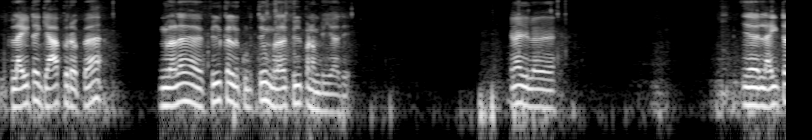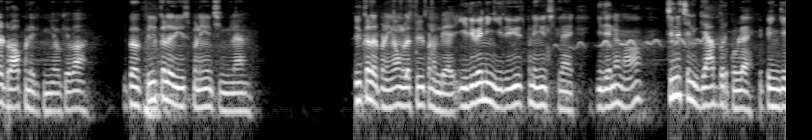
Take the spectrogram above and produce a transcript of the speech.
இப்போ லைட்டாக கேப் இருப்ப உங்களால் ஃபில் கலர் கொடுத்து உங்களால் ஃபில் பண்ண முடியாது. ஏன்னா இதில் லைட்டாக ட்ரா பண்ணியிருக்கீங்க ஓகேவா இப்போ ஃபில் கலர் யூஸ் பண்ணி வச்சிங்களேன் ஃபில் கலர் பண்ணிங்கன்னா உங்களை ஃபில் பண்ண முடியாது. இதுவே நீங்கள் இது யூஸ் பண்ணீங்கன்னு வச்சுங்களேன் இது என்னென்னா சின்ன சின்ன கேப் இருக்கும்ல இப்போ இங்கே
